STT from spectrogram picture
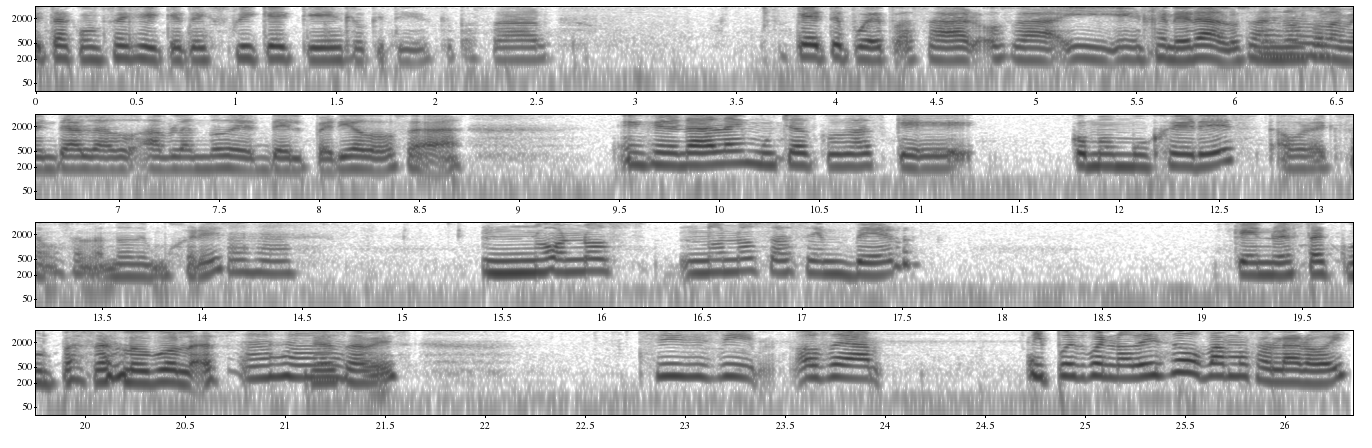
que te aconseje que te explique qué es lo que tienes que pasar, qué te puede pasar, o sea, y en general, o sea, no solamente hablado, hablando de- del periodo, o sea, en general hay muchas cosas que como mujeres, ahora que estamos hablando de mujeres, no nos, no nos hacen ver que no está cool pasarlo solas, Ujú. ya sabes. Sí, sí, sí. O sea, y pues bueno, de eso vamos a hablar hoy,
